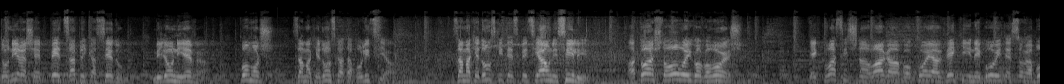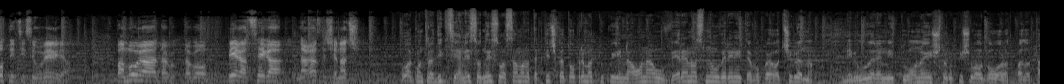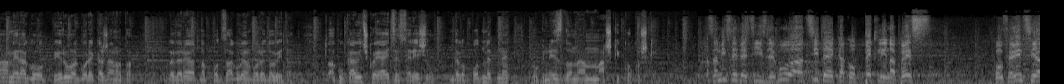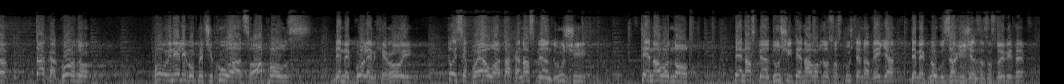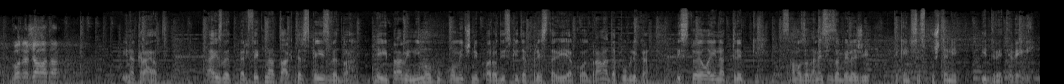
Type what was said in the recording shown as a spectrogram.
донираше 5,7 милиони евра помош за македонската полиција, за македонските специјални сили, а тоа што овој го говореше е класична лага во која веќе и неговите соработници се уверија, па мора да, да го перат сега на различен начин. Ова контрадикција не се однесува само на тактичката опрема, туку и на она увереност на уверените, во која очигледно не бил уверен ниту оној што го пишувал говорот, па до таа мера го оперува горе кажаното, кога веројатно подзагубен во редовите. Тоа кукавичко јајце се решил да го подметне во гнездо на машки кокошки. Замислите си излегуваат сите како петли на прес, конференција, така гордо, повој нели го пречекуваат со аплауз, деме голем херој, тој се појавува така насмеан души, те наводно те насмеан души, те наводно со спуштена веѓа, демек многу загрижен за состојбите во државата. И на крајот, на изглед перфектната актерска изведба. Не ги прави нималку комични пародиските представи, иако одбраната публика би стоела и на трепки, само за да не се забележи дека им се спуштени и двете веги.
